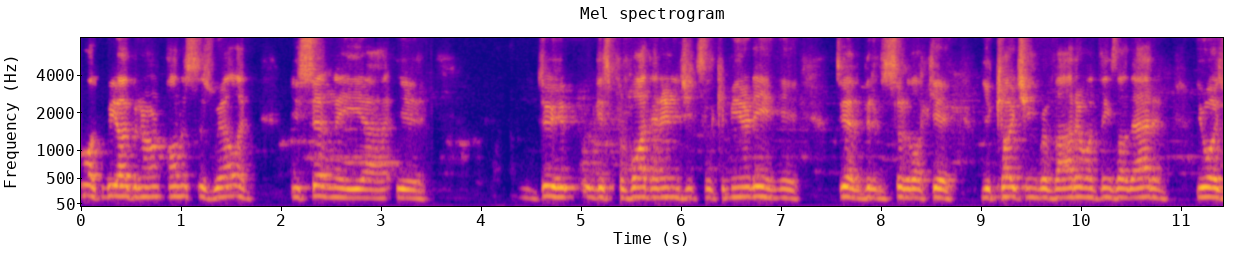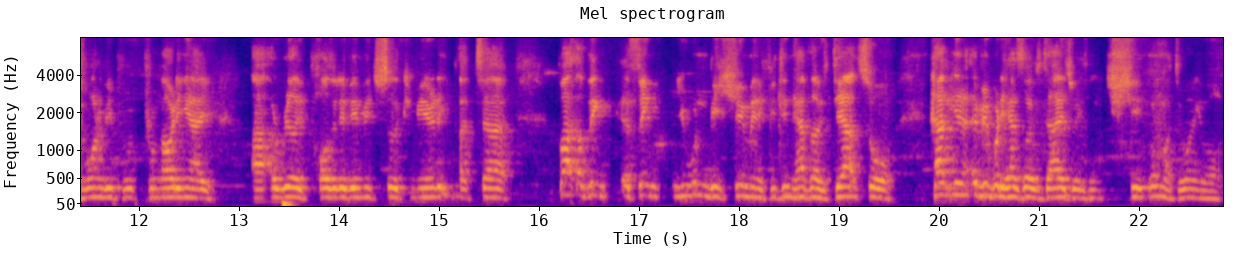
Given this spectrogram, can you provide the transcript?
like be open and honest as well. And you certainly uh, you do, I guess, provide that energy to the community, and you do have a bit of sort of like your your coaching bravado and things like that. And you always want to be promoting a uh, a really positive image to the community. But uh, but I think I think you wouldn't be human if you didn't have those doubts or have you know everybody has those days where you think shit what am I doing or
